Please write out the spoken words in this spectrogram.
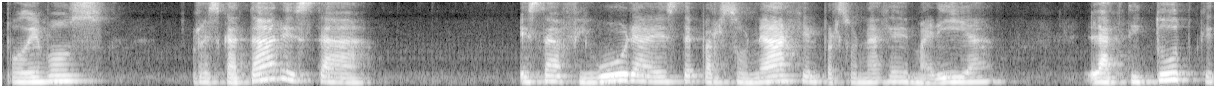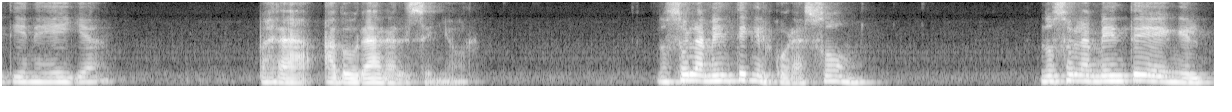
Podemos rescatar esta, esta figura, este personaje, el personaje de María, la actitud que tiene ella para adorar al Señor. No solamente en el corazón, no solamente en el,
